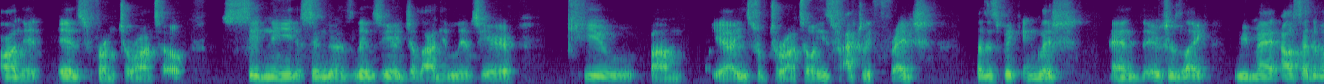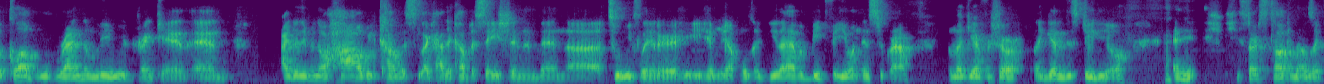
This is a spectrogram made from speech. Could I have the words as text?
on it is from Toronto. Sydney, the singer, lives here. Jelani lives here. Q, um, yeah, he's from Toronto. He's actually French, doesn't speak English and it was like we met outside of a club randomly. We're drinking, and I don't even know how we conversed, like had a conversation. And then uh, two weeks later, he hit me up and was like, "Dude, I have a beat for you on Instagram." I'm like, "Yeah, for sure." I get in the studio, and he, he starts talking. I was like,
